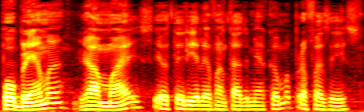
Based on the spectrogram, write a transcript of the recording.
problema, jamais eu teria levantado minha cama para fazer isso.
